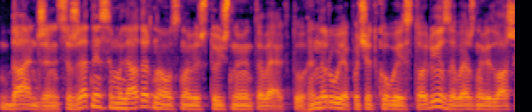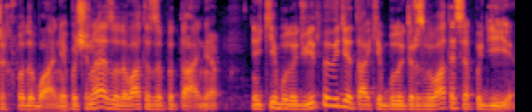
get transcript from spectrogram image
Dungeon – сюжетний симулятор на основі штучного інтелекту, генерує початкову історію залежно від ваших вподобань і починає задавати запитання, які будуть відповіді, так і будуть розвиватися події.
